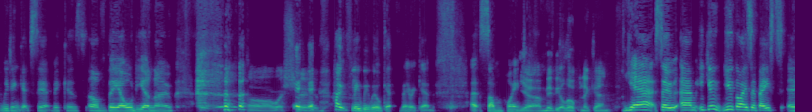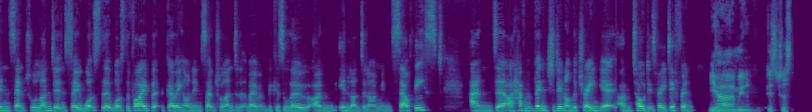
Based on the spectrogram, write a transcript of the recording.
We didn't get to see it because of the old, you know. Oh, what a shame. Hopefully, we will get there again at some point. yeah, maybe it'll open again. Yeah. So um, you you guys are based in central London. So what's the what's the vibe going on in central London at the moment? Because although I'm in London, I'm in southeast, and uh, I haven't ventured in on the train yet. I'm told it's very different. Yeah, I mean, it's just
